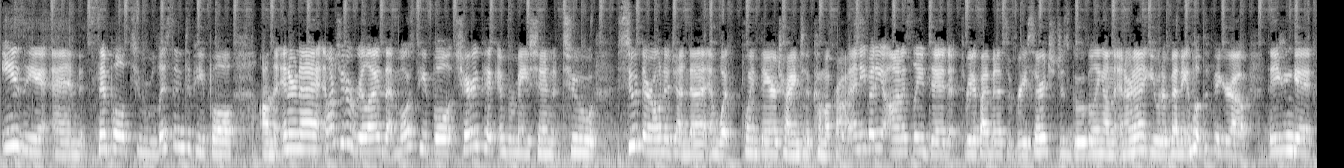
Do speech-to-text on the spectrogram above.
easy and simple to listen to people on the internet. I want you to realize that most people cherry pick information to suit their own agenda and what point they are trying to come across. If anybody honestly did three to five minutes of research, just Googling on the internet, you would have been able to figure out that you can get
